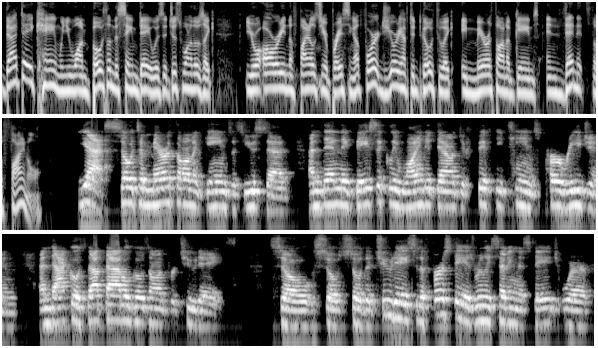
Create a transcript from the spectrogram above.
that day came, when you won both on the same day, was it just one of those like you're already in the finals and you're bracing up for it? Do you already have to go through like a marathon of games and then it's the final? Yes. So it's a marathon of games, as you said. And then they basically wind it down to 50 teams per region and that goes that battle goes on for two days so so so the two days so the first day is really setting the stage where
